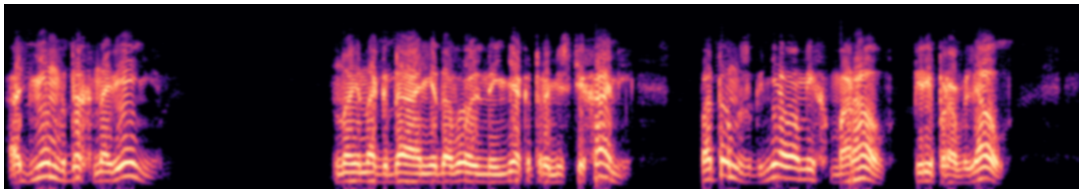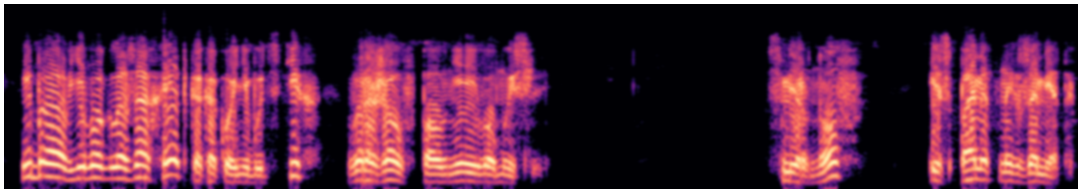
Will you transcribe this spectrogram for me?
одним вдохновением. Но иногда, недовольный некоторыми стихами, потом с гневом их морал, переправлял, ибо в его глазах редко какой-нибудь стих выражал вполне его мысль. Смирнов из памятных заметок.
